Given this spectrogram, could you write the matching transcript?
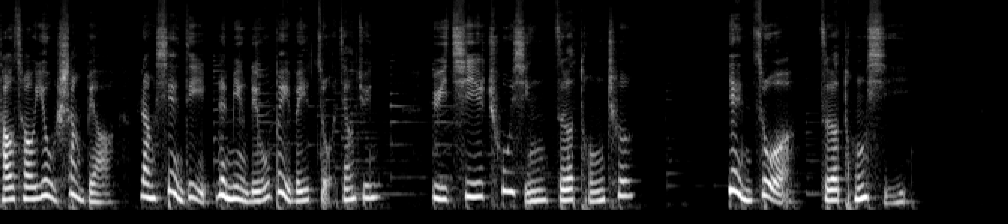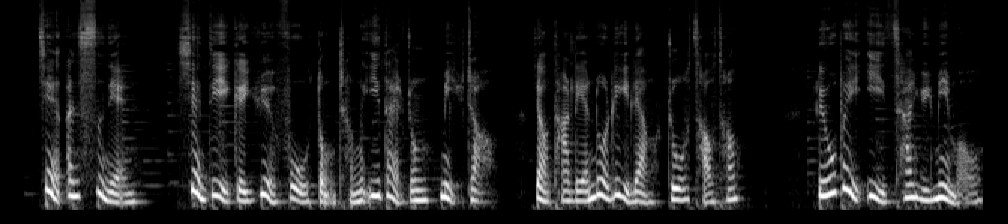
曹操又上表让献帝任命刘备为左将军，与其出行则同车，宴坐则同席。建安四年，献帝给岳父董承一代中密诏，要他联络力量诛曹操。刘备亦参与密谋，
